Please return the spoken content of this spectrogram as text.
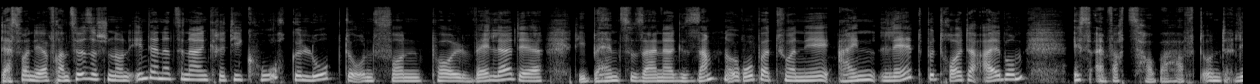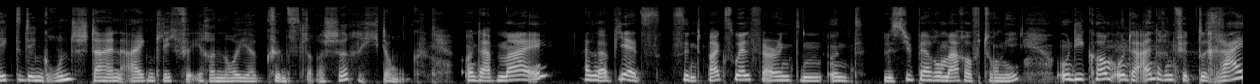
Das von der französischen und internationalen Kritik hochgelobte und von Paul Weller, der die Band zu seiner gesamten Europatournee einlädt, betreute Album, ist einfach zauberhaft und legte den Grundstein eigentlich für ihre neue künstlerische Richtung. Und ab Mai, also ab jetzt, sind Maxwell Farrington und Le Super Omar auf Tournee und die kommen unter anderem für drei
